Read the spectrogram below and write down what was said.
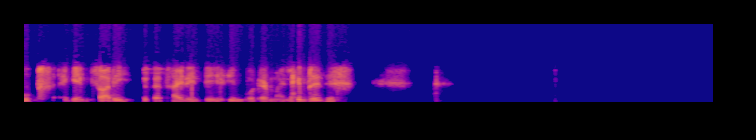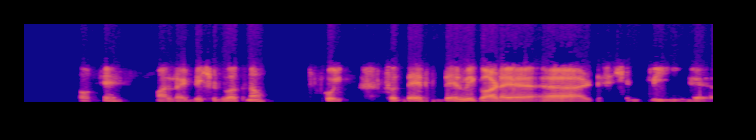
Oops, again, sorry, because I didn't imported my libraries. Okay, all right, they should work now. Cool. So there, there we got a, a decision tree uh,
